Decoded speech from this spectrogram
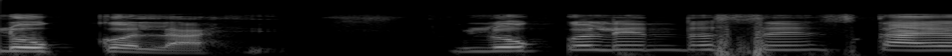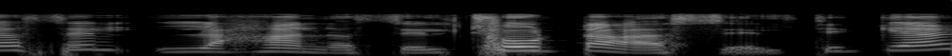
लोकल आहे. लोकल इन द सेन्स काय असेल? लहान असेल छोटा असेल ठीक आहे?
